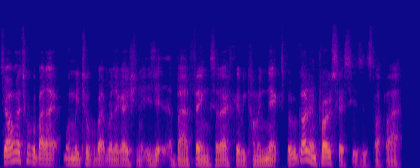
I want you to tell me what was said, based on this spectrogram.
So I'm going to talk about that when we talk about relegation. Is it a bad thing? So that's going to be coming next. But regarding processes and stuff like that,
